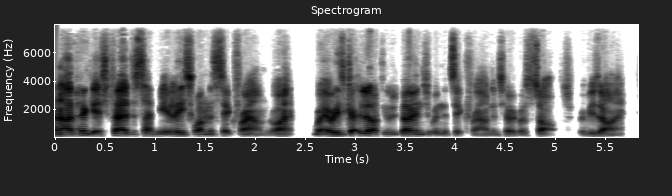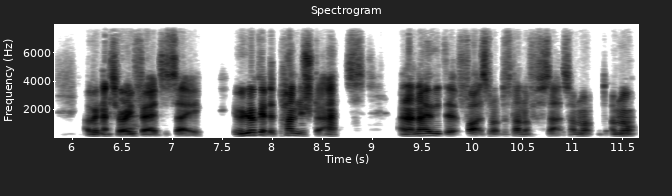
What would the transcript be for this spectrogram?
And I Yeah. think it's fair to say he at least won the sixth round, right? Where he's got, like he was going to win the sixth round until it got stopped with his eye. I think that's very Yeah. fair to say. If you look at the punch stats, and I know that fights are not just done off stats, I'm not I'm not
